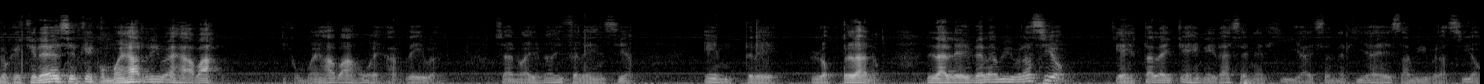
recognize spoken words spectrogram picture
Lo que quiere decir que como es arriba es abajo, y como es abajo es arriba. O sea, no hay una diferencia entre los planos. La ley de la vibración, que es esta ley que genera esa energía, esa energía es esa vibración,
